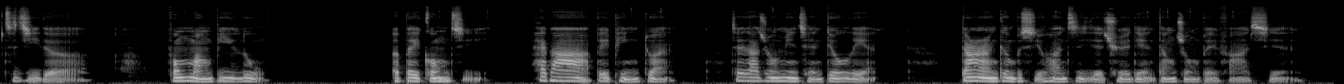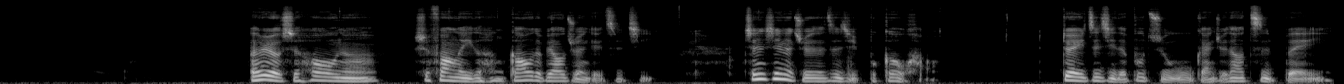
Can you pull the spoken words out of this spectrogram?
自己的锋芒毕露而被攻击，害怕被评断，在大众面前丢脸，当然更不喜欢自己的缺点当中被发现。而有时候呢，是放了一个很高的标准给自己，真心的觉得自己不够好。对自己的不足感觉到自卑，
